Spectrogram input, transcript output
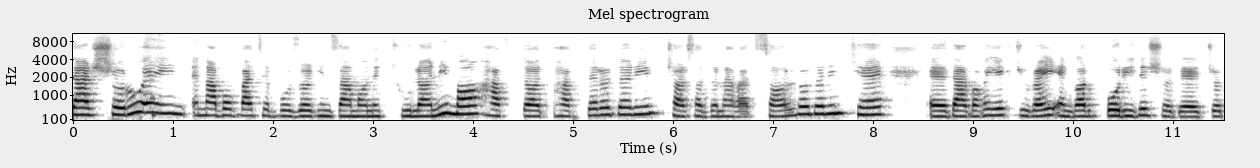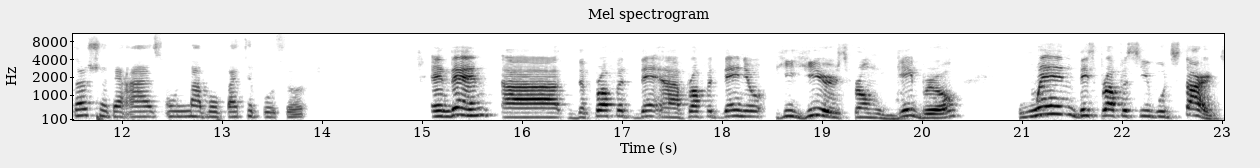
در شروع این نبوت بزرگ این زمان طولانی ما هفتاد هفته رو داریم 490 سال رو داریم که در واقع یک جورایی انگار بریده شده جدا شده از اون نبوت بزرگ And then uh, the prophet, uh, prophet Daniel, he hears from Gabriel when this prophecy would start.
